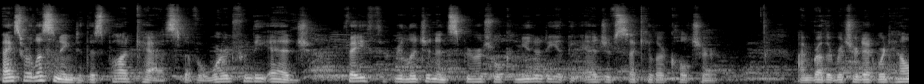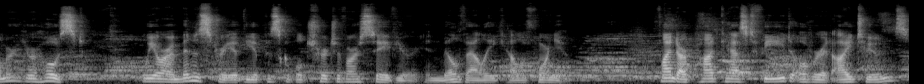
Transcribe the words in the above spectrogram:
Thanks for listening to this podcast of A Word from the Edge Faith, Religion, and Spiritual Community at the Edge of Secular Culture. I'm Brother Richard Edward Helmer, your host. We are a ministry of the Episcopal Church of Our Savior in Mill Valley, California. Find our podcast feed over at iTunes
